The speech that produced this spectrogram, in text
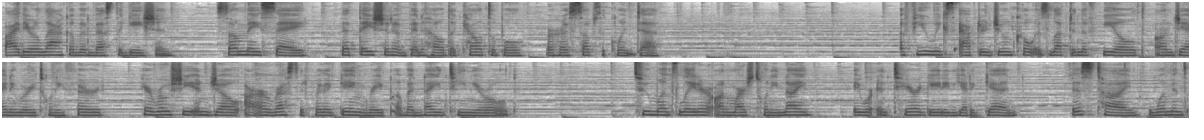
by their lack of investigation. Some may say that they should have been held accountable for her subsequent death. A few weeks after Junko is left in the field on January 23rd, Hiroshi and Joe are arrested for the gang rape of a 19 year old. Two months later, on March 29th, they were interrogated yet again. This time, women's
